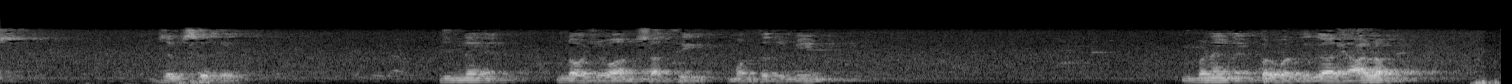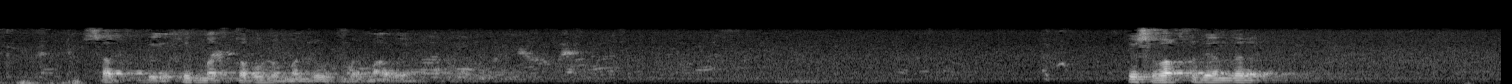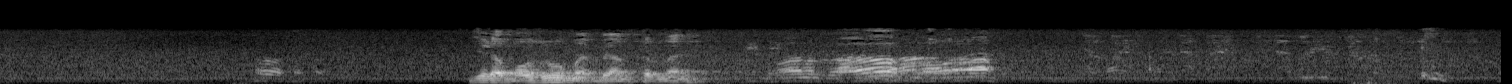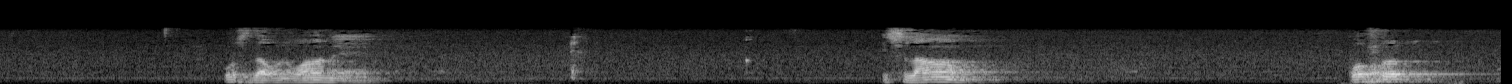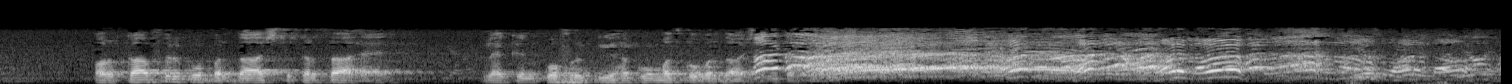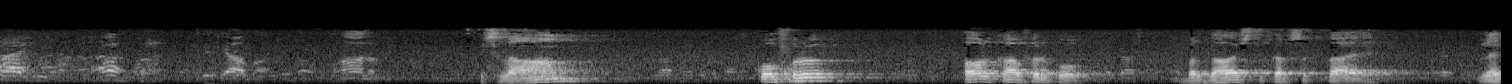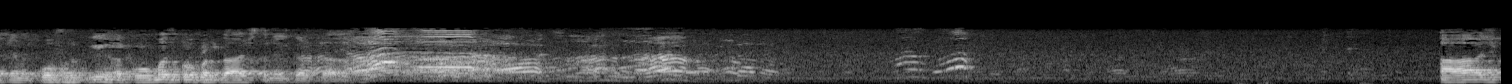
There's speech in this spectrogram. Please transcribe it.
جلسے سے جن نوجوان ساتھی، منتظمین بنے نے پروردگار عالم، سب کی خدمت قبول و منظور فرماوے۔ اس وقت کے اندر جڑا موضوع میں بیان کرنا ہے۔ اس کا عنوان ہے۔ اسلام کفر اور کافر کو برداشت کرتا ہے۔ لیکن کفر کی حکومت کو برداشت نہیں کرتا اسلام کفر اور کافر کو برداشت کر سکتا ہے لیکن کفر کی حکومت کو برداشت نہیں کرتا۔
